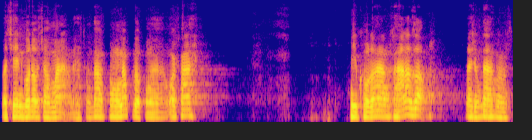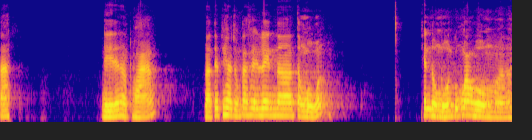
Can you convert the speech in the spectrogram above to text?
Và trên có đầu chờ mạng để chúng ta không lắp được à, wifi. Nhịp cầu thang khá là rộng. Đây, chúng ta quan sát. Đi rất là thoáng và tiếp theo chúng ta sẽ lên ờ, tầng 4 trên tầng 4 cũng bao gồm ờ,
